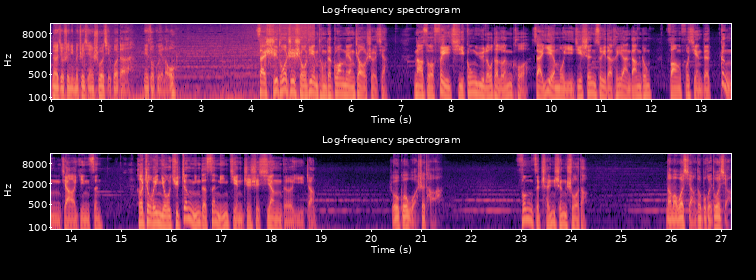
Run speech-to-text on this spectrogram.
那就是你们之前说起过的那座鬼楼。”在十多只手电筒的光亮照射下。那座废弃公寓楼的轮廓，在夜幕以及深邃的黑暗当中，仿佛显得更加阴森，和周围扭曲狰狞的森林简直是相得益彰。如果我是他，疯子沉声说道：“那么我想都不会多想，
